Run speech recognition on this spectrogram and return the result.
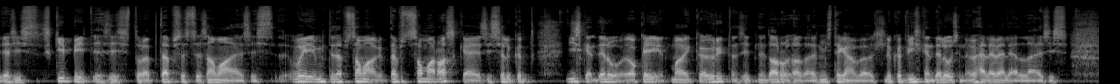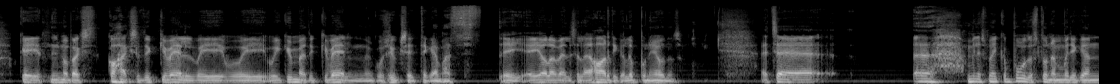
Ja siis skip'id ja siis tuleb täpselt seesama ja siis või mitte täpselt sama, aga täpselt sama raske ja siis sa lükkad viiskümmend elu, okei okay,, et ma ikka üritan siit nüüd aru saada, et mis tegema peab, siis lükkad viiskümmend elu sinna ühe leveli alla ja siis okei okay,, et nüüd ma peaks kaheksa tükki veel või, või, või kümme tükki veel nagu siukseid tegema, sest ei, ei ole veel selle hard'iga lõpuni jõudnud. et see millest ma ikka puudust tunnen muidugi on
